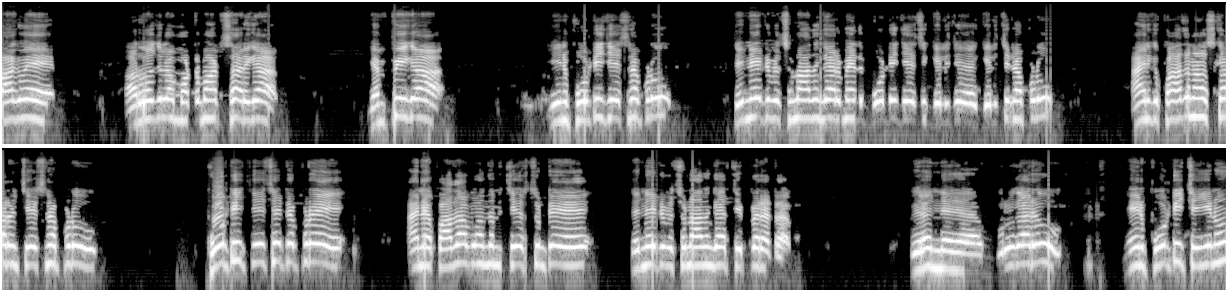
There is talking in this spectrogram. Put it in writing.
భాగమే ఆ రోజులో మొట్టమొదటిసారిగా ఎంపీగా ఈయన పోటీ చేసినప్పుడు తెన్నేటి విశ్వనాథం గారి మీద పోటీ చేసి గెలిచి గెలిచినప్పుడు ఆయనకి పాద నమస్కారం చేసినప్పుడు పోటీ చేసేటప్పుడే ఆయన పాదాబంధన చేస్తుంటే తెన్నేటి విశ్వనాథం గారు చెప్పారట గురుగారు నేను పోటీ చెయ్యను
